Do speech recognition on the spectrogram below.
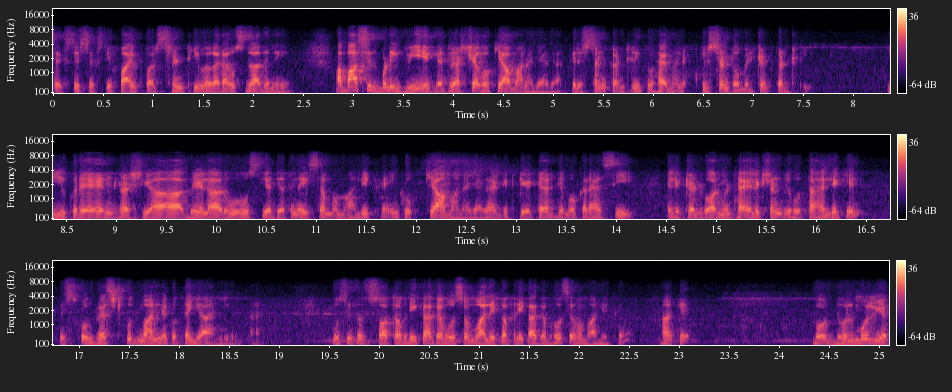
सिक्सटी सिक्सटी फाइव परसेंट ही वगैरह उससे ज़्यादा नहीं है। अब बात चीज़ बड़ी वीक है रशिया को क्या माना जाएगा? क्रिश्चियन कंट्री तो है मैंने, Christian dominated country Ukraine, Russia, Belarus, या जितने इस सब ममालिक हैं, इनको क्या माना जाएगा? डिक्टेटर डेमोक्रेसी इलेक्टेड गवर्नमेंट है इलेक्शन भी होता है, लेकिन इसको वेस्ट खुद मानने को तैयार नहीं होता है। उसी तरह साउथ अफ्रीका के बहुत से ममालिक, अफ्रीका के बहुत से ममालिक हैं। वहाँ के बहुत ढुलमुल ये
